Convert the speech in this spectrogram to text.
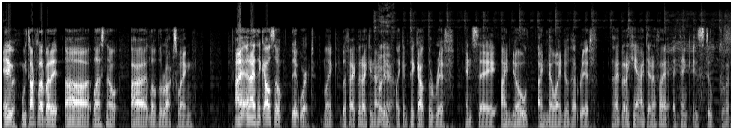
Anyway, we talked a lot about it. Uh, last note, I love the rock swing. I, and I think also it worked. Like the fact that I can identify, yeah. I can pick out the riff and say I know, I know, I know that riff. The fact that I can't identify, it, I think, is still good.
